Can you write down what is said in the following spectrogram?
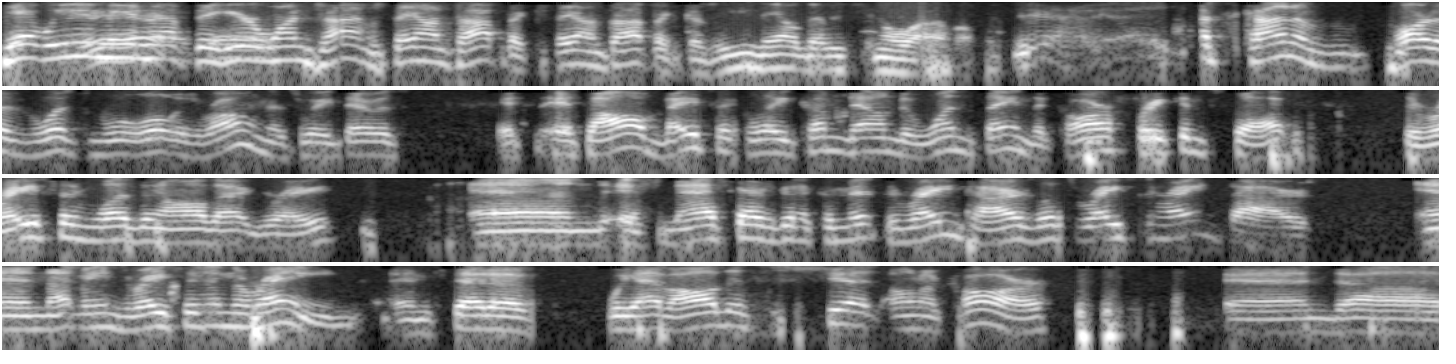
Yeah, we didn't Yeah, even have to hear one time. Stay on topic. Stay on topic because we nailed every single one of them. Yeah, that's kind of part of what what was wrong this week. There was it's it's all basically come down to one thing: the car freaking sucks. The racing wasn't all that great, and if NASCAR is going to commit to rain tires, let's race in rain tires, and that means racing in the rain instead of we have all this shit on a car, and uh,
